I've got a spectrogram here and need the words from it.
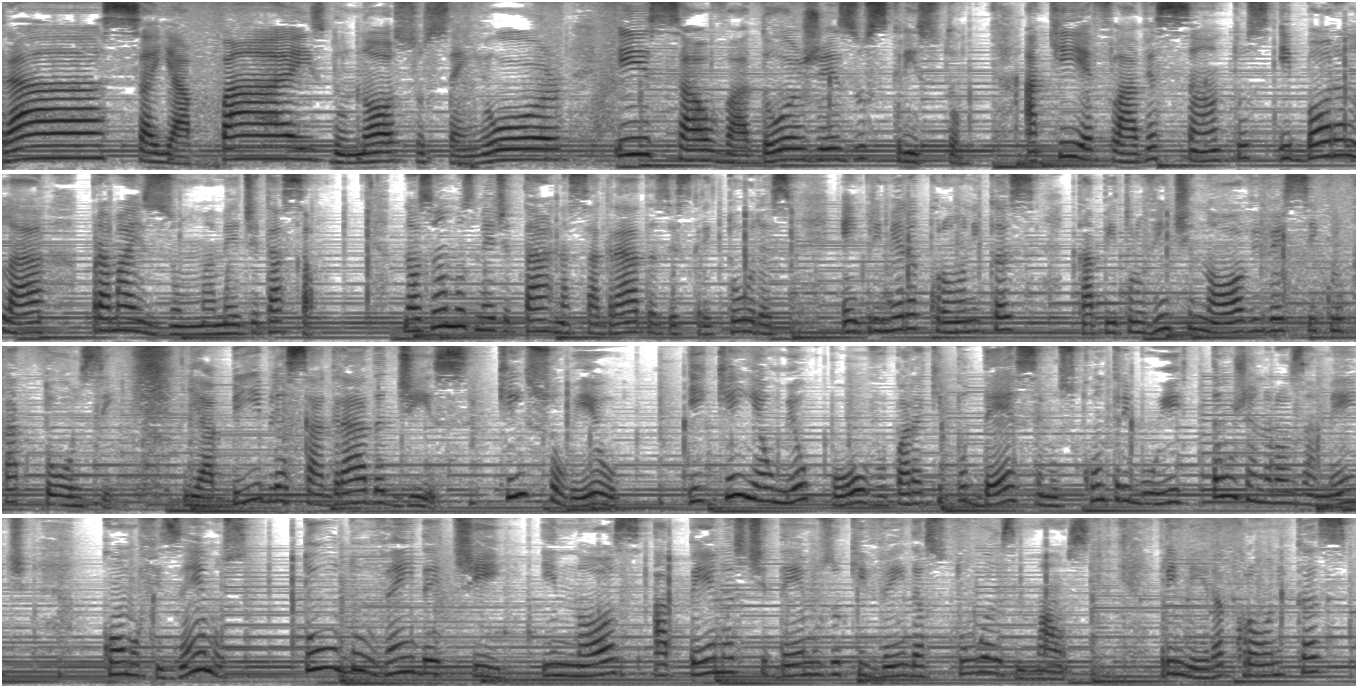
graça e a paz do nosso Senhor e Salvador Jesus Cristo. Aqui é Flávia Santos e bora lá para mais uma meditação. Nós vamos meditar nas Sagradas Escrituras em 1 Crônicas, capítulo 29, versículo 14. E a Bíblia Sagrada diz: Quem sou eu? E quem é o meu povo para que pudéssemos contribuir tão generosamente como fizemos? Tudo vem de ti e nós apenas te demos o que vem das tuas mãos. 1 Crônicas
